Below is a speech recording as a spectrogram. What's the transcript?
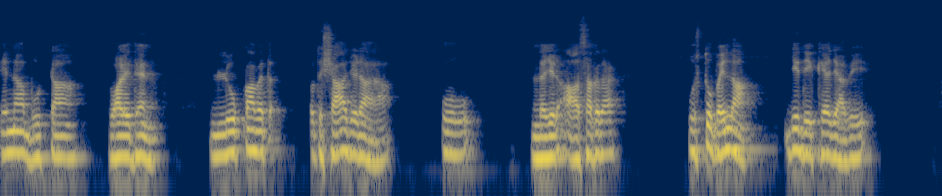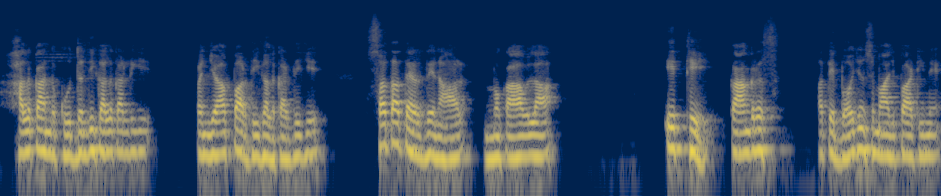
ਇਹਨਾਂ ਵੋਟਾਂ ਵਾਲੇ ਦਿਨ ਲੋਕਾਂ ਵਿੱਚ ਉਤਸ਼ਾਹ ਜਿਹੜਾ ਆ, ਉਹ ਨਜ਼ਰ ਆ ਸਕਦਾ ਉਸ ਤੋਂ ਪਹਿਲਾਂ ਜੇ ਦੇਖਿਆ ਜਾਵੇ, ਹਲਕਾ ਨਕੋਦਰ ਦੀ ਗੱਲ ਕਰ ਲਈਏ, ਪੰਜਾਬ ਭਰ ਦੀ ਗੱਲ ਕਰ ਲਈਏ ਸਤਾ ਧਿਰ ਦੇ ਨਾਲ ਮੁਕਾਬਲਾ ਇੱਥੇ ਕਾਂਗਰਸ ਅਤੇ ਬਹੁਜਨ ਸਮਾਜ ਪਾਰਟੀ ਨੇ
